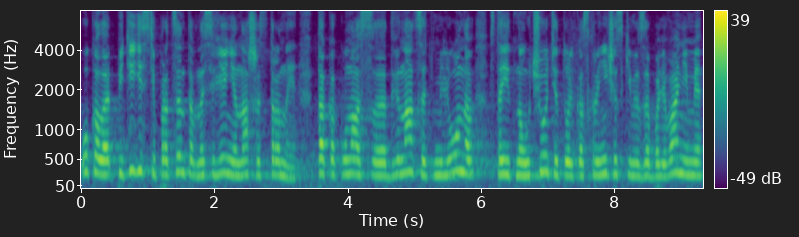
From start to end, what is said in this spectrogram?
около 50% населения нашей страны, так как у нас э, 12 миллионов стоит на учете только с хроническими заболеваниями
